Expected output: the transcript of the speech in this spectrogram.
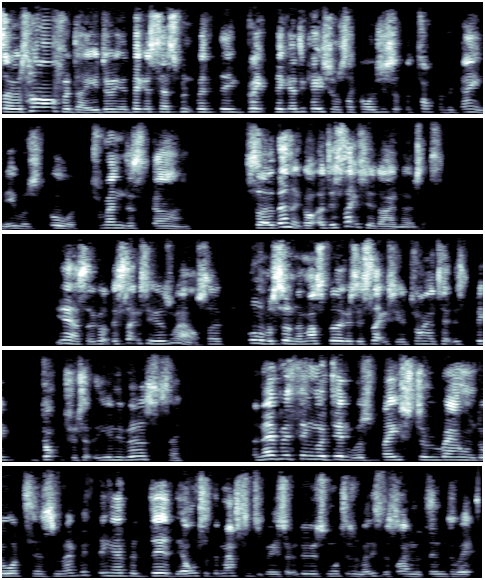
So it was half a day doing a big assessment with the great big educational psychologist at the top of the game. He was oh a tremendous guy. So then I got a dyslexia diagnosis. Yeah, so I got dyslexia as well. So all of a sudden I'm Asperger's dyslexia trying to take this big doctorate at the university. And everything I did was based around autism. Everything I ever did, they altered the master's degree so I could do some autism related assignments into it.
